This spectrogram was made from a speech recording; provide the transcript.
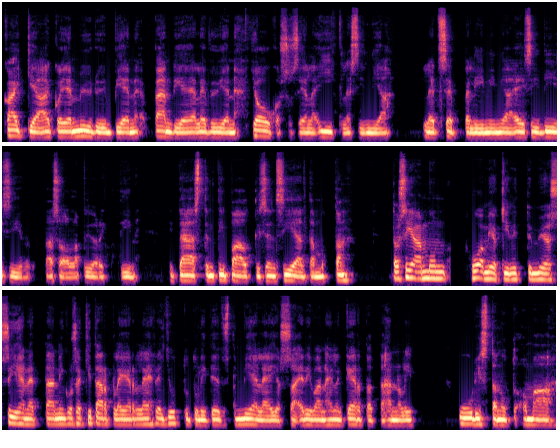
kaikkia aikojen myydyimpien bändien ja levyjen joukossa siellä Eaglesin ja Led Zeppelinin ja ACDC-tasolla pyörittiin, niin tämä sitten tipautti sen sieltä, mutta tosiaan mun huomio kiinnittyi myös siihen, että niin kuin se Guitar Player-lehden juttu tuli tietysti mieleen, jossa Eddie Van Halen kertoi, että hän oli uudistanut omaa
